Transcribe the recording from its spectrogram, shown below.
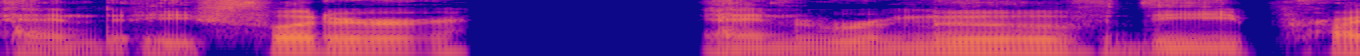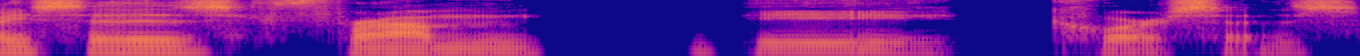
and a footer and remove the prices from the courses.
